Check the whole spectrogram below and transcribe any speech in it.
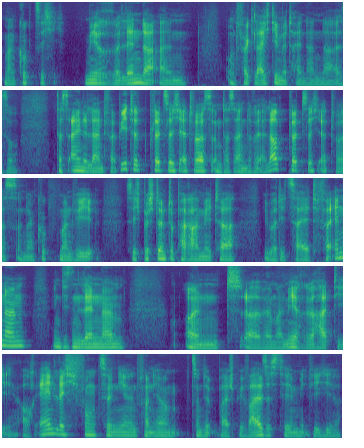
man guckt sich mehrere Länder an und vergleicht die miteinander. Also das eine Land verbietet plötzlich etwas und das andere erlaubt plötzlich etwas und dann guckt man, wie sich bestimmte Parameter über die Zeit verändern in diesen Ländern und äh, wenn man mehrere hat, die auch ähnlich funktionieren von ihrem zum Beispiel Wahlsystem wie hier,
